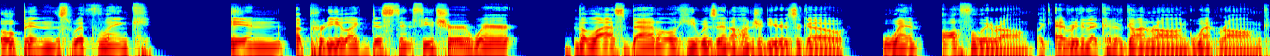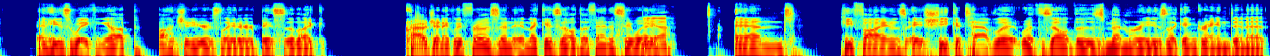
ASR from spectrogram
opens with Link in a pretty like distant future where the last battle he was in 100 years ago went awfully wrong. Like everything that could have gone wrong went wrong. And he's waking up 100 years later basically like cryogenically frozen in like a Zelda fantasy way Yeah. And he finds a Sheikah tablet with Zelda's memories like ingrained in it.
